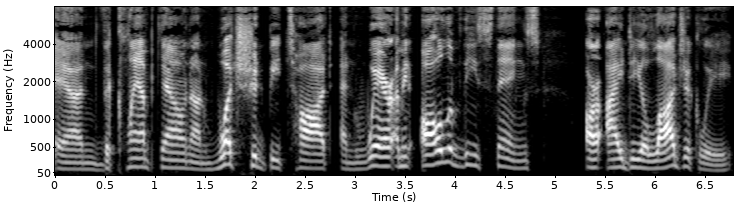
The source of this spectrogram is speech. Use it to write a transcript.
and the clampdown on what should be taught and where, I mean, all of these things are ideologically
